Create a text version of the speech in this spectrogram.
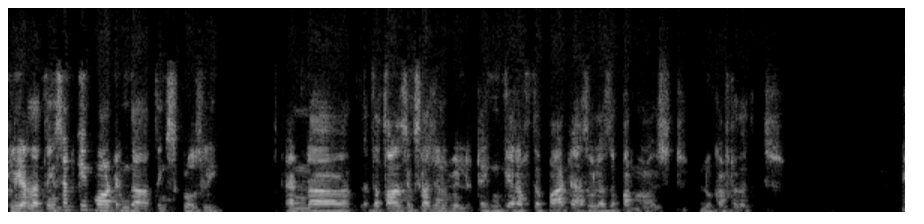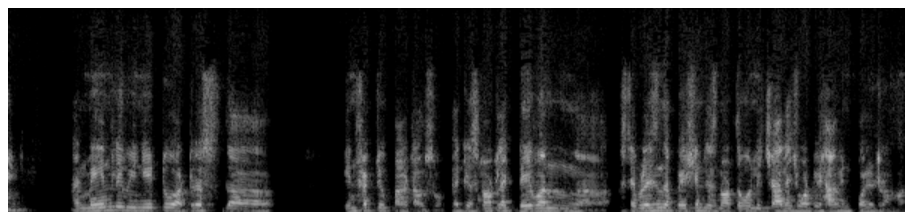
clear the things and keep monitoring the things closely. And uh, the thoracic surgeon will be taking care of the part as well as the pulmonologist look after the things. And mainly we need to address the infective part also. Like it's not like day one, uh, stabilizing the patient is not the only challenge what we have in polytrauma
